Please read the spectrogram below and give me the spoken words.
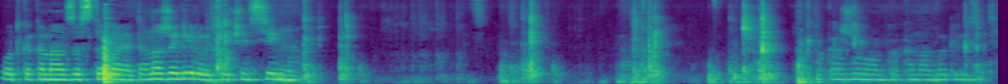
Вот как она застывает. Она желируется очень сильно. Покажу вам, как она выглядит.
